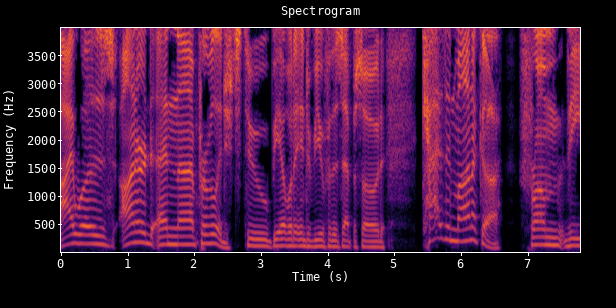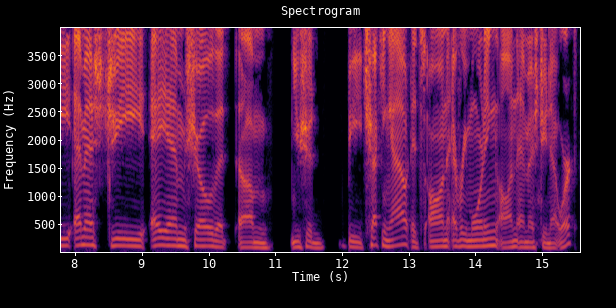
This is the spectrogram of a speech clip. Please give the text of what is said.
I was honored and uh, privileged to be able to interview for this episode Kaz and Monica from the MSG AM show that um, you should be checking out. It's on every morning on MSG Network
